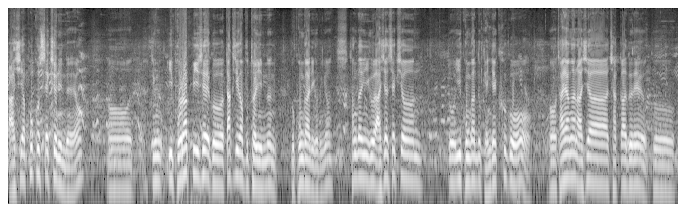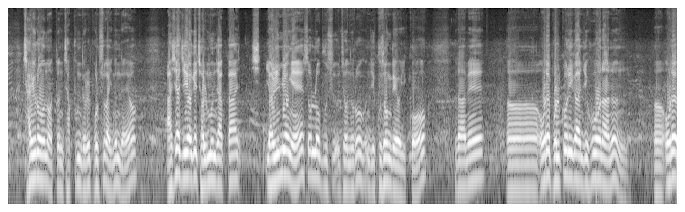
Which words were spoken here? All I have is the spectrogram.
아시아 포커스 섹션인데요. 어, 지금 이 보랏빛에 그 딱지가 붙어 있는 그 공간이거든요. 상당히 그 아시아 섹션 또 이 공간도 굉장히 크고 어, 다양한 아시아 작가들의 그 자유로운 어떤 작품들을 볼 수가 있는데요. 아시아 지역의 젊은 작가 10명의 솔로 부스전으로 이제 구성되어 있고 그다음에 어, 올해 볼거리가 이제 후원하는 어, 올해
